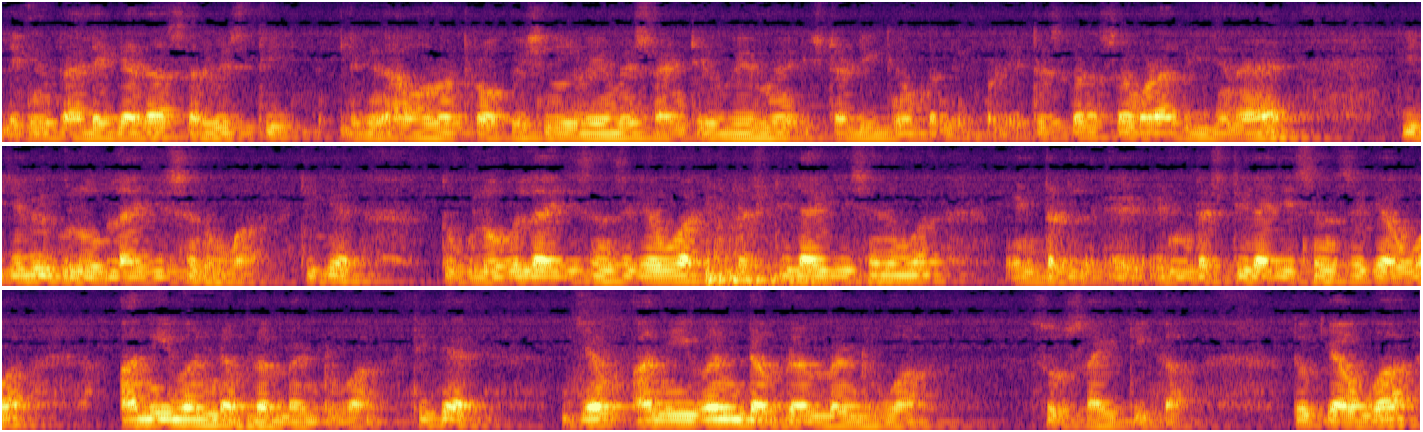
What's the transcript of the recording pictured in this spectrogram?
लेकिन पहले क्या था? सर्विस थी, लेकिन अब हमें प्रोफेशनल वे में साइंटिफिक वे में स्टडी क्यों करनी पड़ी? तो इसका सबसे बड़ा रीजन है कि जब ग्लोबलाइजेशन हुआ, ठीक है तो ग्लोबलाइजेशन से क्या हुआ? इंडस्ट्रियलाइजेशन हुआ। इंटर इंडस्ट्रियलाइजेशन से क्या हुआ? अनइवन डेवलपमेंट हुआ, ठीक है? जब अनइवन डेवलपमेंट हुआ सोसाइटी का तो क्या हुआ?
